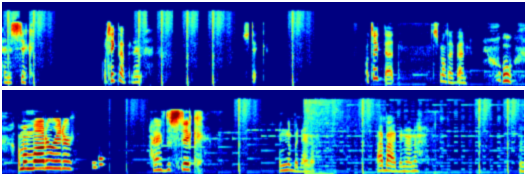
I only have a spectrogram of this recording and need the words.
and a stick. I'll take that banana. Stick. I'll take that. It's not that bad. Oh, I'm a moderator. I have the stick and the banana. Bye bye, banana. Hmm.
